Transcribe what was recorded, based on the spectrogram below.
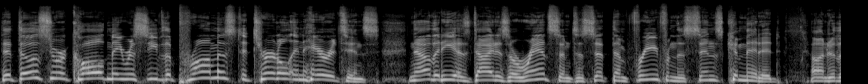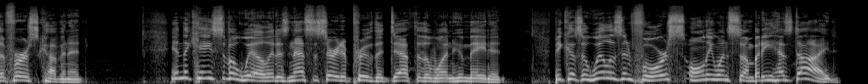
that those who are called may receive the promised eternal inheritance, now that he has died as a ransom to set them free from the sins committed under the first covenant. In the case of a will, it is necessary to prove the death of the one who made it, because a will is in force only when somebody has died.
